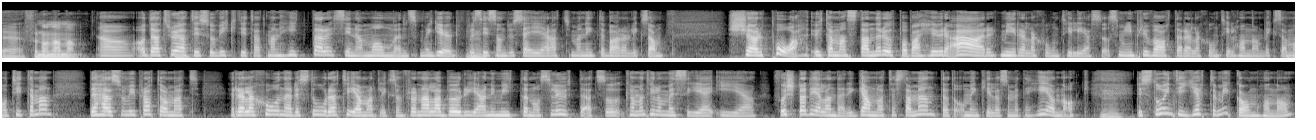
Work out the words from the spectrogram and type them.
uh, för någon annan. Ja, och där tror jag att det är så viktigt att man hittar sina moments med Gud, precis mm. som du säger, att man inte bara liksom kör på, utan man stannar upp och bara, hur är min relation till Jesus, min privata relation till honom? Liksom. Mm. Och tittar man, det här som vi pratar om att relation är det stora temat, liksom, från alla början, i mitten och slutet, så kan man till och med se i första delen där i Gamla Testamentet om en kille som heter Henok. Mm. Det står inte jättemycket om honom,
